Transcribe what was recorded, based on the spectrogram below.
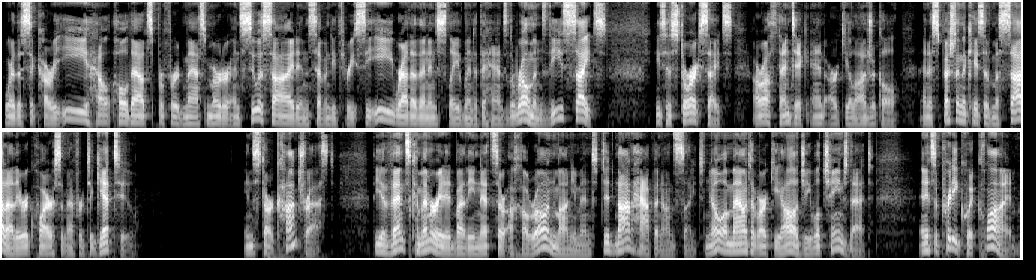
where the Sicarii holdouts preferred mass murder and suicide in 73 CE rather than enslavement at the hands of the Romans. These sites, these historic sites, are authentic and archaeological, and especially in the case of Masada, they require some effort to get to. In stark contrast, the events commemorated by the Netzer Acharon monument did not happen on site. No amount of archaeology will change that. And it's a pretty quick climb.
